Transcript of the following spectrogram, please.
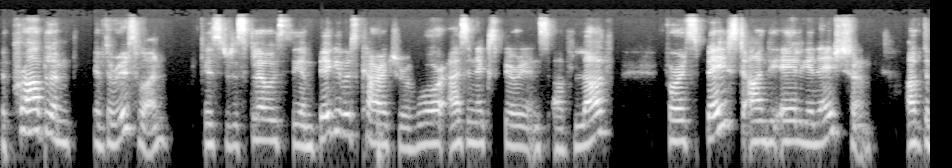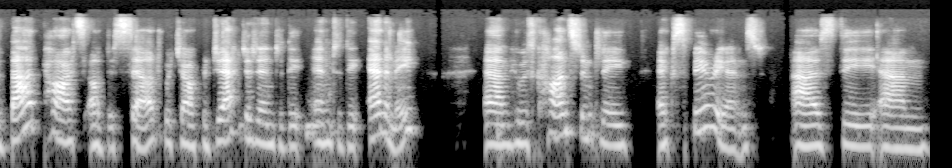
The problem, if there is one, is to disclose the ambiguous character of war as an experience of love, for it's based on the alienation of the bad parts of the self, which are projected into the, into the enemy, um, who is constantly experienced as the, um,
